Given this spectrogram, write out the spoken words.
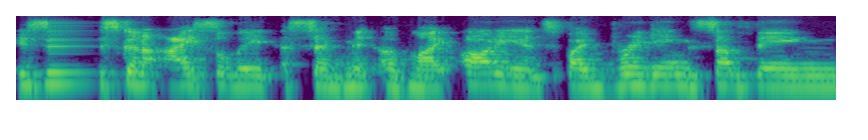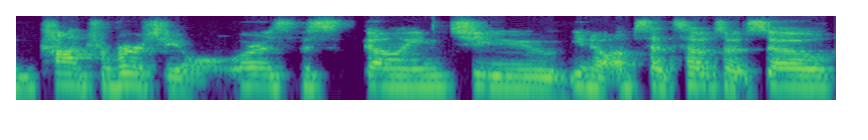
is this going to isolate a segment of my audience by bringing something controversial? Or is this going to you know upset so so so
